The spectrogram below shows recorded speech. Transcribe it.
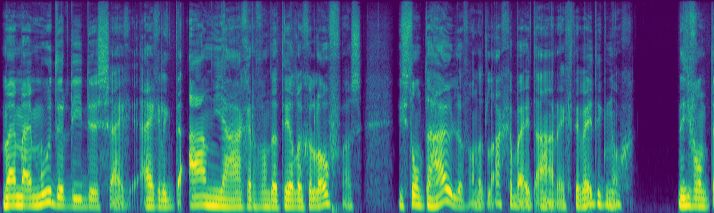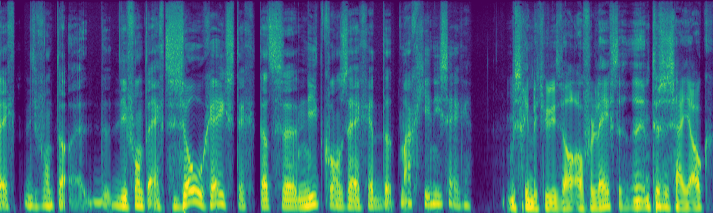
Maar mijn moeder, die dus eigenlijk de aanjager van dat hele geloof was... Die stond te huilen van het lachen bij het aanrechten, weet ik nog. Die vond, het echt, die, vond die vond het echt zo geestig dat ze niet kon zeggen: dat mag je niet zeggen. Misschien dat jullie het wel overleefden. Intussen zei je ook:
